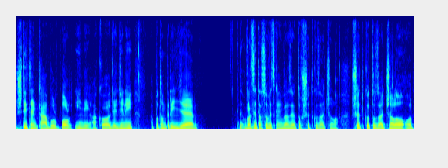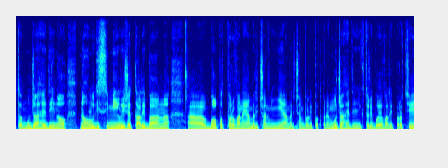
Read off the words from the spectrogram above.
vždy ten Kábul bol iný ako dediny. A potom príde Vlastne tá sovietská invázia to všetko začalo. Všetko to začalo od mujahedínov. Mnoho ľudí si míli, že Taliban bol podporovaný Američanmi. Nie, Američanmi boli podporení mujahedíni, ktorí bojovali proti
